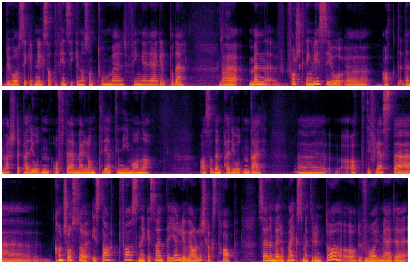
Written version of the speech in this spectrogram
du òg sikkert, Nils, at det fins ikke noe sånn tommelfingerregel på det. Eh, men forskning viser jo eh, at den verste perioden ofte er mellom tre til ni måneder. Altså den perioden der eh, at de fleste Kanskje også i startfasen, ikke sant. Det gjelder jo ved alle slags tap. Så er det mer oppmerksomhet rundt òg, og du får mer eh,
